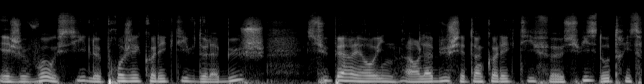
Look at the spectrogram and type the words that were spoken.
Et je vois aussi le projet collectif de la bûche, Super Héroïne. Alors La Bûche est un collectif euh, suisse d'autrices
